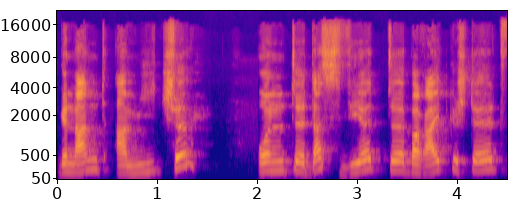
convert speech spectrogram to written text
genannt AMICE. Und äh, das wird äh, bereitgestellt,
